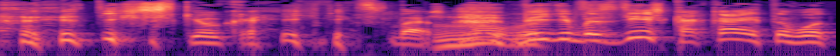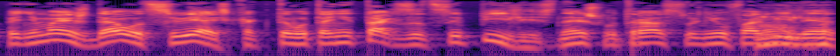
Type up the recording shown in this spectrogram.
этнический украинец наш. Ну, Видимо, вот... здесь какая-то вот, понимаешь, да, вот связь, как-то вот они так зацепились, знаешь, вот раз у него фамилия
